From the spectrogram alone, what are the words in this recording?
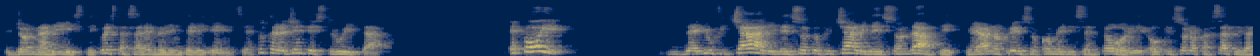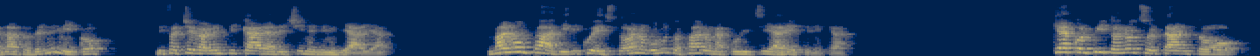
giornalisti questa sarebbe l'intelligenza tutta la gente istruita. E poi degli ufficiali dei sottufficiali dei soldati che hanno preso come disertori o che sono passati dal lato del nemico li facevano impiccare a decine di migliaia. Ma non paghi di questo hanno voluto fare una pulizia etnica che ha colpito non soltanto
